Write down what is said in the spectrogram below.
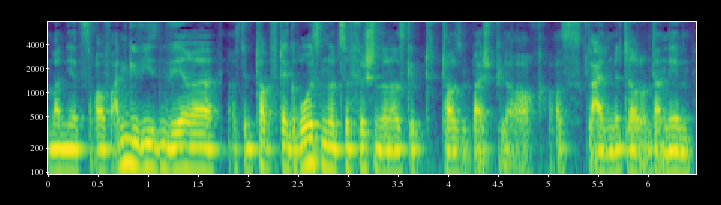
man jetzt darauf angewiesen wäre, aus dem Topf der Großen nur zu fischen, sondern es gibt tausend Beispiele auch aus kleinen, mittleren Unternehmen,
